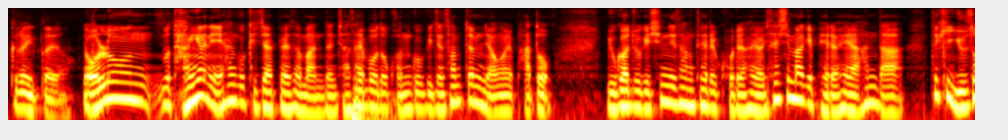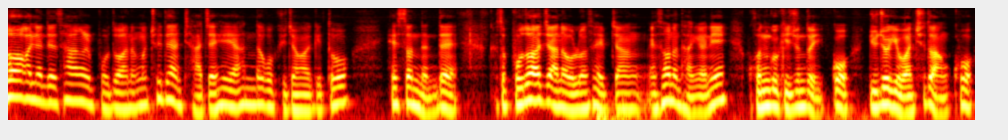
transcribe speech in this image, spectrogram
그러니까요. 언론 뭐 당연히 한국 기자협회에서 만든 자살보도 권고 기준 3.0을 봐도 유가족의 심리 상태를 고려하여 세심하게 배려해야 한다. 특히 유서와 관련된 사항을 보도하는 건 최대한 자제해야 한다고 규정하기도 했었는데 그래서 보도하지 않은 언론사 입장에서는 당연히 권고 기준도 있고 유족이 원치도 않고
